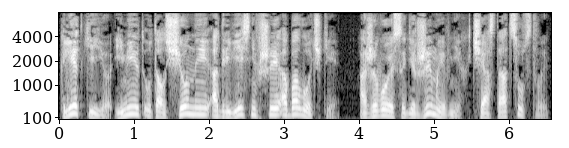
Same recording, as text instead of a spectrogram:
Клетки ее имеют утолщенные одревесневшие оболочки, а живое содержимое в них часто отсутствует.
